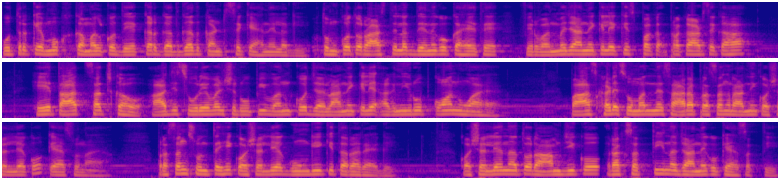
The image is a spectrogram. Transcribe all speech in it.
पुत्र के मुख कमल को देखकर गदगद कंठ से कहने लगी, तुमको तो राज तिलक देने को कहे थे, फिर वन में जाने के लिए किस प्रकार से कहा? हे तात, सच कहो, आज इस सूर्यवंश रूपी वन को जलाने के लिए अग्निरूप कौन हुआ है? पास खड़े सुमन ने सारा प्रसंग रानी कौशल्या को कह सुनाया। प्रसंग सुनते ही कौशल्या गूँगी की तरह रह गई। कौशल्या न तो राम जी को रख सकती, न जाने को कह सकती।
